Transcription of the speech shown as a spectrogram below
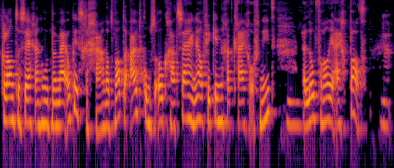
klanten zeg en hoe het bij mij ook is gegaan. Dat wat de uitkomst ook gaat zijn, hè, of je kinderen gaat krijgen of niet, hmm. loop vooral je eigen pad. Ja.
